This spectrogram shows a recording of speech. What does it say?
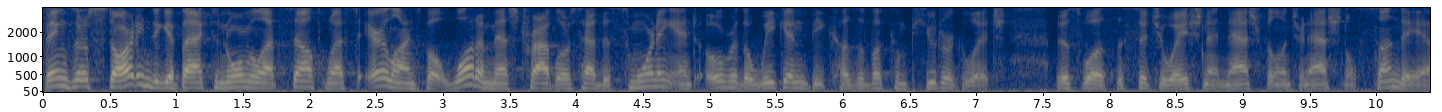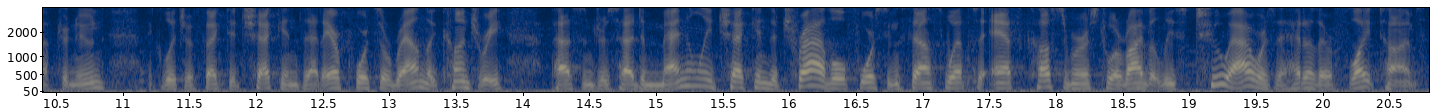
Things are starting to get back to normal at Southwest Airlines, but what a mess travelers had this morning and over the weekend because of a computer glitch. This was the situation at Nashville International Sunday afternoon. The glitch affected check-ins at airports around the country. Passengers had to manually check in to travel, forcing Southwest to ask customers to arrive at least two hours ahead of their flight times.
